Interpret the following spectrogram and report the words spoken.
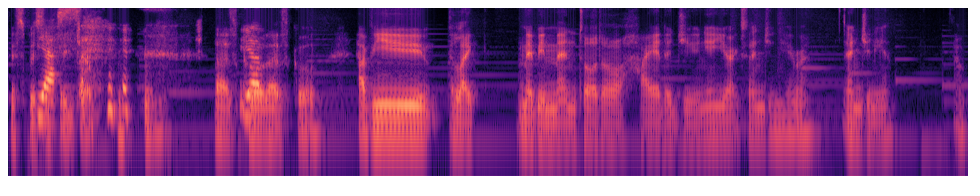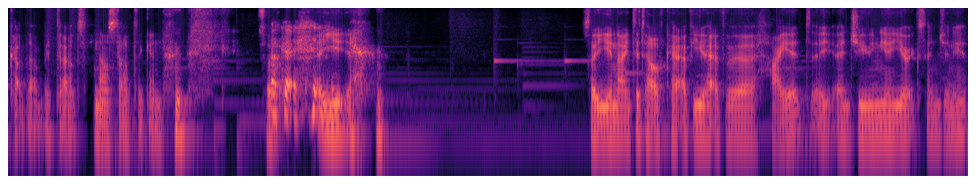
this specific yes. job. that's cool. Yep. That's cool. Have you like maybe mentored or hired a junior UX engineer engineer. I'll cut that bit out and I'll start again. so okay. you, so United Healthcare, have you ever hired a, a junior UX engineer?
